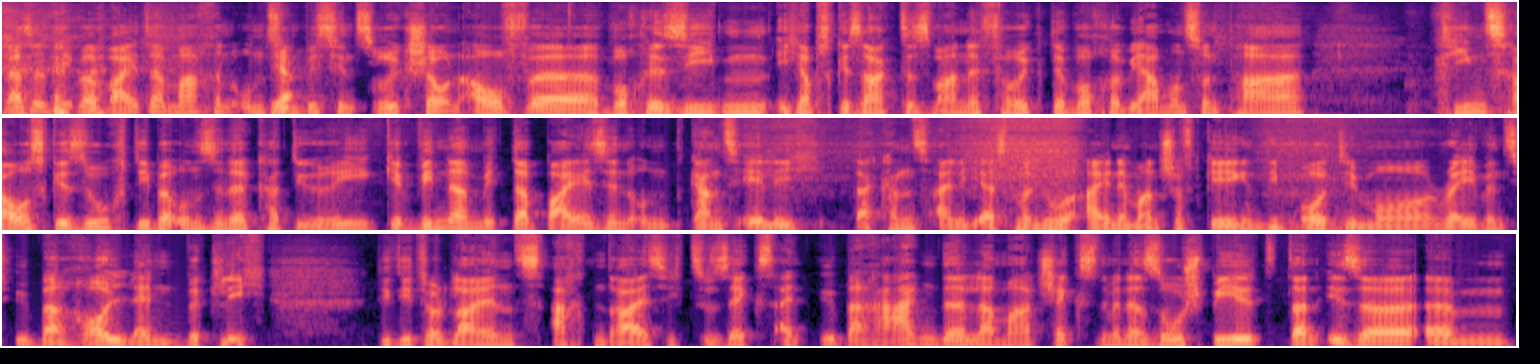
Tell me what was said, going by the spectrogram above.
Lass uns lieber weitermachen und so ja. ein bisschen zurückschauen auf äh, Woche sieben. Ich habe es gesagt, es war eine verrückte Woche. Wir haben uns ein paar Teams rausgesucht, die bei uns in der Kategorie Gewinner mit dabei sind. Und ganz ehrlich, da kann es eigentlich erstmal nur eine Mannschaft gegen die Baltimore Ravens überrollen, wirklich. Die Detroit Lions 38 zu 6, ein überragender Lamar Jackson. Wenn er so spielt, dann ist er ähm,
